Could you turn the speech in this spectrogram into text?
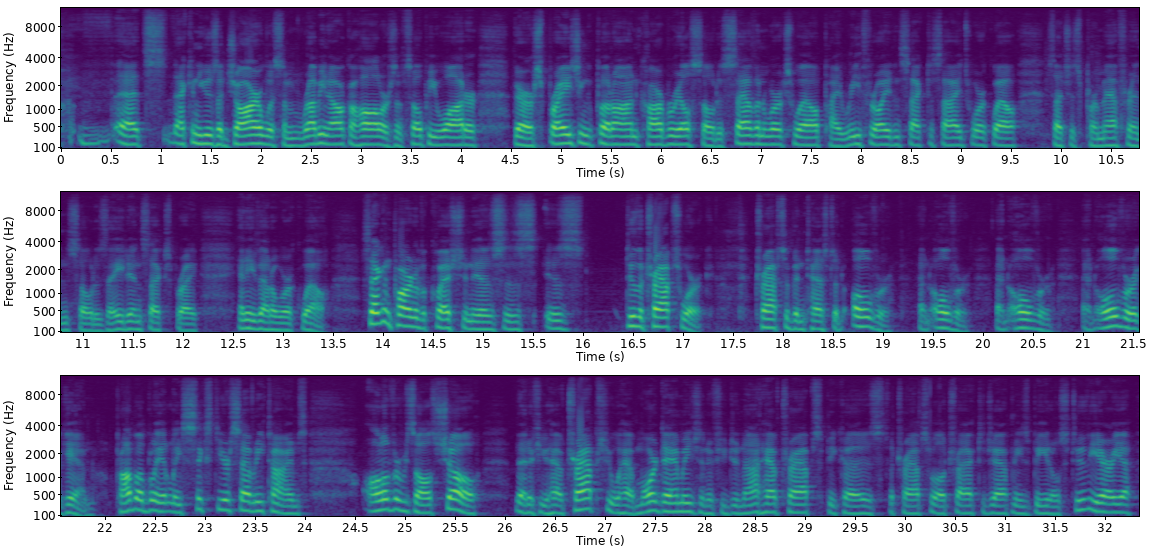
that's, that can use a jar with some rubbing alcohol or some soapy water. There are sprays you can put on. Carbaryl Soda 7 works well. Pyrethroid insecticides work well, such as permethrin, so does 8 insect spray. Any of that will work well. Second part of the question is, is, is do the traps work? Traps have been tested over and over and over and over again probably at least 60 or 70 times, all of the results show that if you have traps, you will have more damage than if you do not have traps because the traps will attract the Japanese beetles to the area.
